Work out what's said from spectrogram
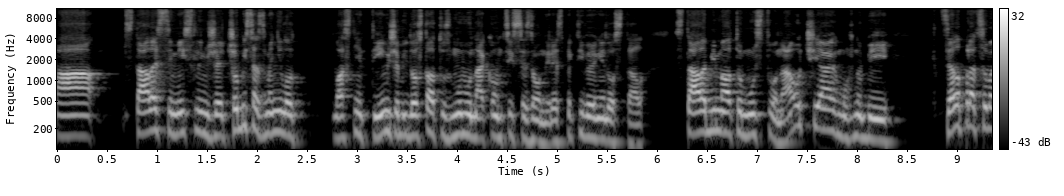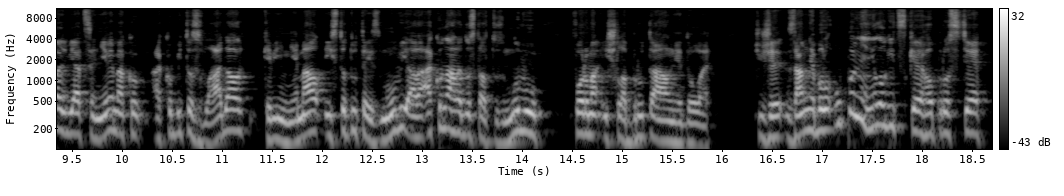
a stále si myslím, že čo by sa zmenilo vlastne tým, že by dostal tú zmluvu na konci sezóny, respektíve ju nedostal. Stále by mal to mužstvo na očiach, možno by chcel pracovať viacej, neviem ako, ako by to zvládal, keby nemal istotu tej zmluvy, ale ako náhle dostal tú zmluvu, forma išla brutálne dole. Čiže za mňa bolo úplne nelogické ho proste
